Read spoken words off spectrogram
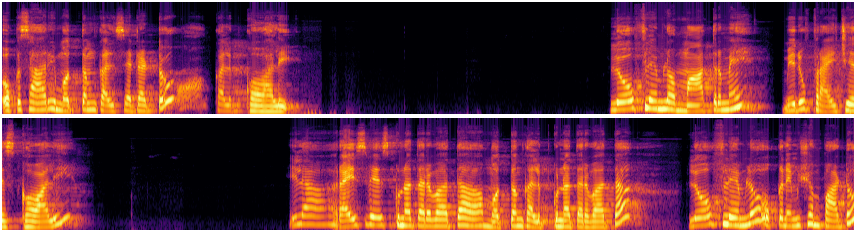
ఒకసారి మొత్తం కలిసేటట్టు కలుపుకోవాలి. లో ఫ్లేమ్లో మాత్రమే మీరు ఫ్రై చేసుకోవాలి. ఇలా రైస్ వేసుకున్న తర్వాత మొత్తం కలుపుకున్న తర్వాత లో ఫ్లేమ్లో ఒక నిమిషం పాటు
